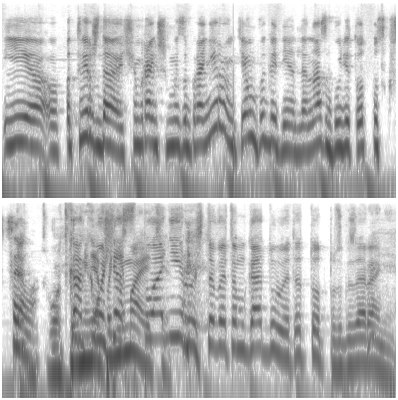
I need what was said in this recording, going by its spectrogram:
и э, подтверждаю, чем раньше мы забронируем, тем выгоднее для нас будет отпуск в целом. Вот как вы сейчас планируешь-то в этом году этот отпуск заранее?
